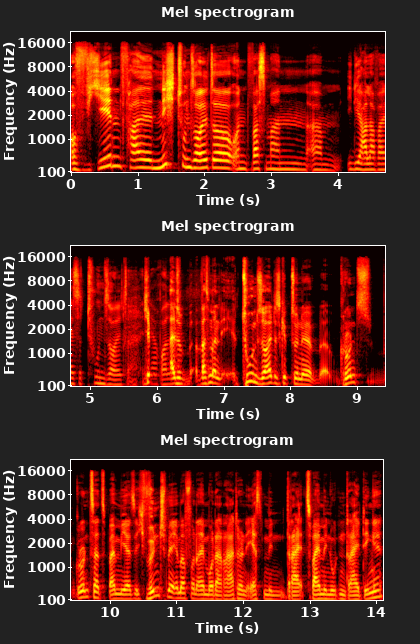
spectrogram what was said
auf jeden Fall nicht tun sollte und was man ähm, idealerweise tun sollte in hab, der Rolle? Also was man tun sollte, es gibt so einen äh, Grund, Grundsatz bei mir, also ich wünsche mir immer von einem Moderator in den ersten drei, zwei Minuten drei Dinge,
